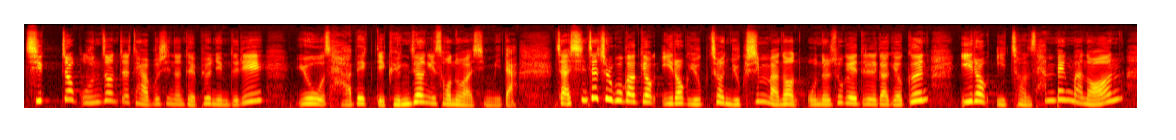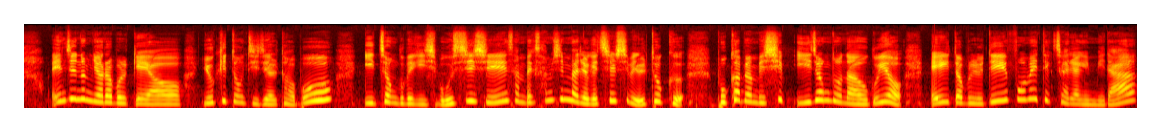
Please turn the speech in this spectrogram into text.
직접 운전대 잡으시는 대표님들이 요 400D 굉장히 선호하 십니다. 자, 신차 출고 가격 1억 6,060만 원. 오늘 소개해드릴 가격은 1억 2,300만 원. 엔진룸 열어볼게요. 6기통 디젤 터보, 2,925cc, 330마력의 71토크, 복합 연비 12 정도 나오고요. AWD 포매틱 차량입니다.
